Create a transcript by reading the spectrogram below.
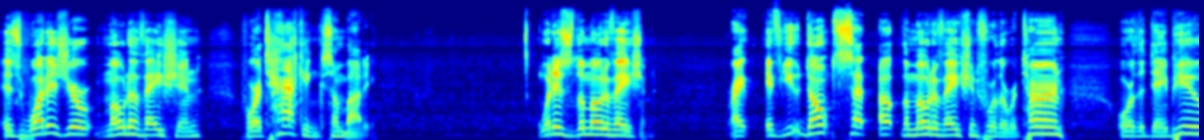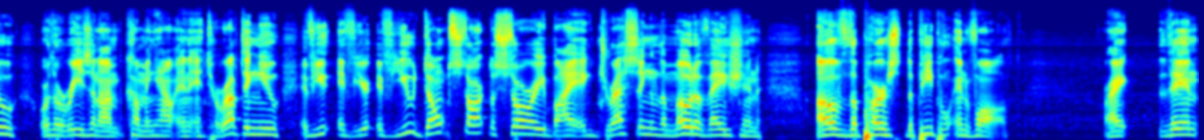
is what is your motivation for attacking somebody? What is the motivation? Right? If you don't set up the motivation for the return or the debut or the reason I'm coming out and interrupting you, if you if you if you don't start the story by addressing the motivation of the person the people involved, right? Then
